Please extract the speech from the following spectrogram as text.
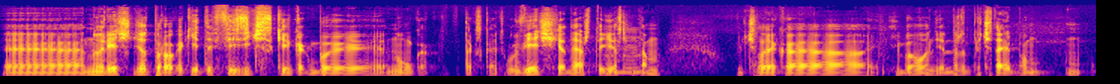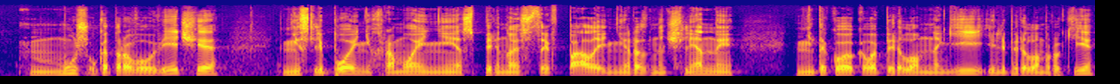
э, ну, речь идет про какие-то физические, как бы, ну, как, так сказать, увечья, да, что если там у человека, э, ибо вот я даже прочитаю, муж, у которого увечье, ни слепой, ни хромой, ни с переносицей впалой, ни разночленный, ни такой, у кого перелом ноги или перелом руки,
